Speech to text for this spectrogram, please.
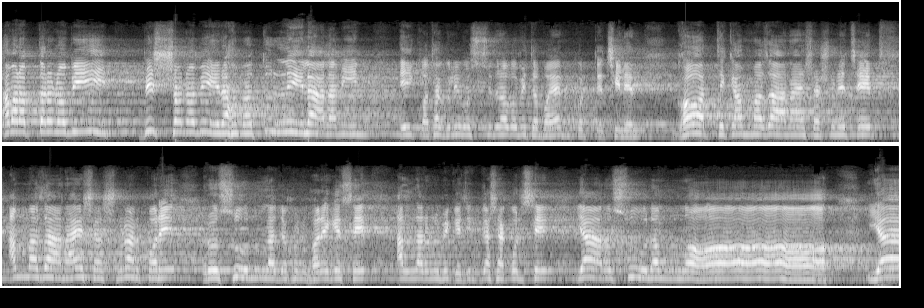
আমার আপনার নবী, বিশ্ব নবী রহমাতুল্লিল আলামিন এই কথাগুলি মসজিদ নবীতে বয়ান করতেছিলেন। ঘর থেকে আম্মা জান আয়েশা শুনেছে। আম্মা জান শোনার পরে রসুল্লাহ যখন ঘরে গেছে, আল্লাহর নবীকে জিজ্ঞাসা করছে, ইয়া রসুল আল্লাহ ইয়া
